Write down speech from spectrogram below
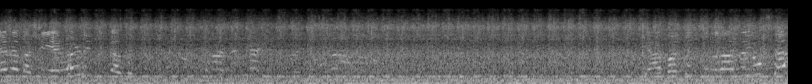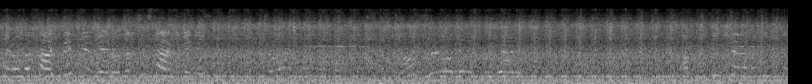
Nerede başka yer var mı ki kaldık? Ya bakın buralarda yok zaten onları takip etmiyorum yani onları siz takip ediyorsunuz. Aklım bir şey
